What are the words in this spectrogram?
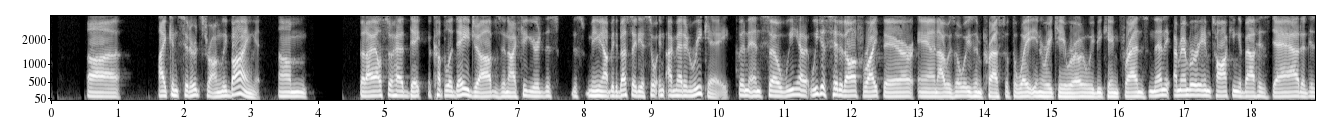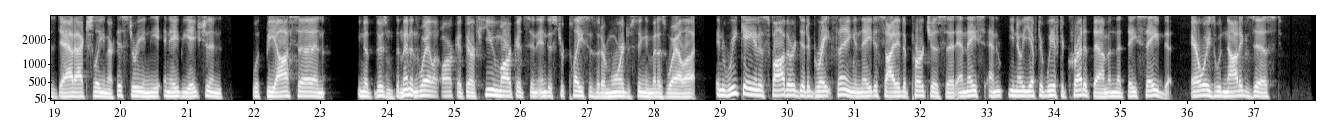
uh, I considered strongly buying it. Um, but I also had day, a couple of day jobs, and I figured this this may not be the best idea. So I met Enrique, and, and so we had we just hit it off right there. And I was always impressed with the way Enrique wrote, and we became friends. And then I remember him talking about his dad and his dad actually in their history in the in aviation with Viasa and you know, there's the mm-hmm. Venezuelan market. There are a few markets and industry places that are more interesting in Venezuela. Enrique and his father did a great thing and they decided to purchase it and they and you know you have to we have to credit them and that they saved it. Airways would not exist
